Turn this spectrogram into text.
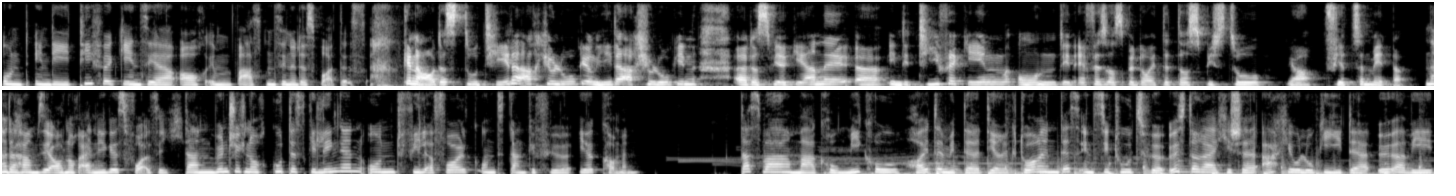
Und in die Tiefe gehen sie ja auch im wahrsten Sinne des Wortes. Genau, das tut jeder Archäologe und jede Archäologin, äh, dass wir gerne äh, in die Tiefe gehen. Und in Ephesus bedeutet das bis zu ja, 14 Meter. Na, da haben Sie auch noch einiges vor sich. Dann wünsche ich noch gutes Gelingen und viel Erfolg und danke für Ihr Kommen. Das war Makro Mikro, heute mit der Direktorin des Instituts für österreichische Archäologie der ÖAW,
